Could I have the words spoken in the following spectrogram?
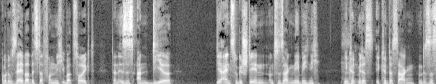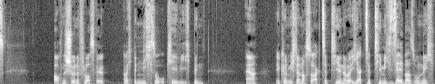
Aber du selber bist davon nicht überzeugt, dann ist es an dir, dir einzugestehen und zu sagen, nee, bin ich nicht. Ihr könnt mir das, ihr könnt das sagen. Und das ist auch eine schöne Floskel. Aber ich bin nicht so okay, wie ich bin. Ja. Ihr könnt mich da noch so akzeptieren, aber ich akzeptiere mich selber so nicht.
